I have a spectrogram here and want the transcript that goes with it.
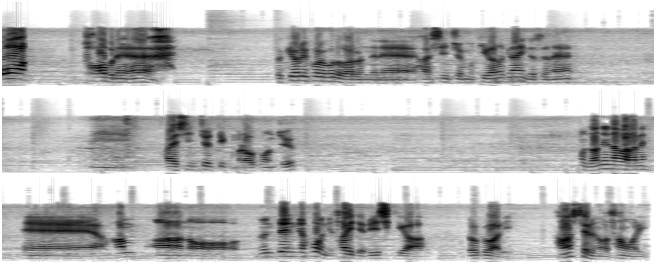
おっと、危ねえ。時折こういうことがあるんでね、配信中も気が抜けないんですよね。うん、配信中っていうか、録音中。もう残念ながらね、えー、はん、あの、運転の方に割いてる意識が6割、話してるのが3割。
